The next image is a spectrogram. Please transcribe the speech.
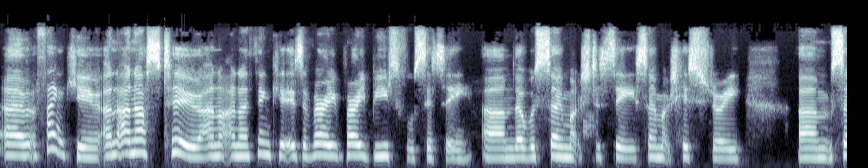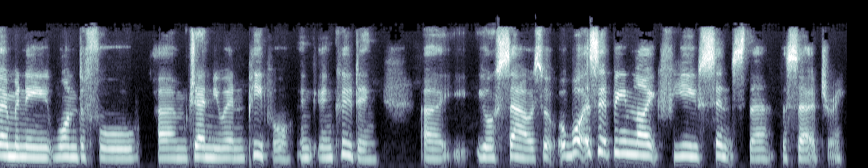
Um, thank you, and and us too. And and I think it is a very very beautiful city. Um, there was so much to see, so much history, um, so many wonderful, um, genuine people, in, including uh, yourselves. What has it been like for you since the the surgery?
